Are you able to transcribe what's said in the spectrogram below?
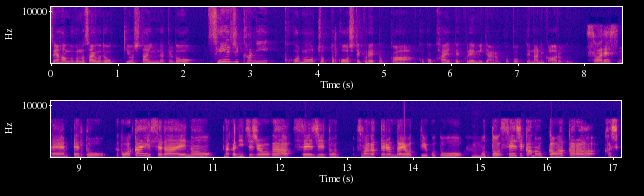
前半部分の最後でお聞きをしたいんだけど、政治家にここもうちょっとこうしてくれとか、ここ変えてくれみたいなことって何かある？そうですね。えっと、なんか若い世代の、なんか日常が政治とつながってるんだよっていうことを、うん。もっと政治家の側から可視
